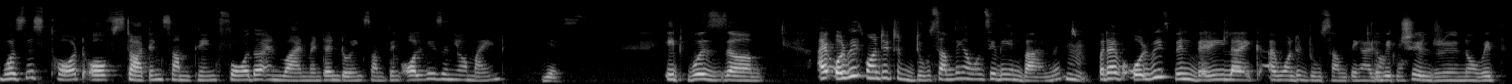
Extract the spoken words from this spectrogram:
Was this thought of starting something for the environment and doing something always in your mind? Yes. It was, um, I always wanted to do something, I won't say the environment, Hmm. but I've always been very like, I want to do something either with children or with,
